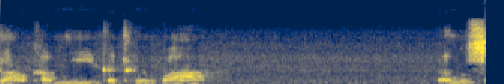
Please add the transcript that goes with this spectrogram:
กล่าวคำนี้กับเธอว่าอาวุโส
